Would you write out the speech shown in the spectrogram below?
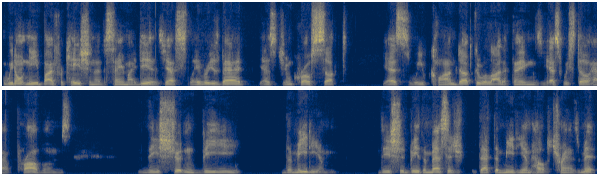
we don't need bifurcation of the same ideas. Yes slavery is bad Yes, Jim Crow sucked. Yes, we've climbed up through a lot of things. Yes, we still have problems. These shouldn't be the medium. These should be the message that the medium helps transmit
